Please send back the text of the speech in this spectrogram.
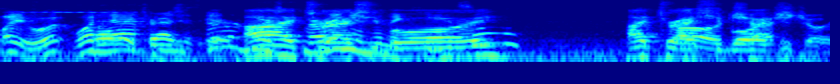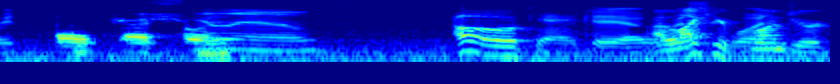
Wait, what, what Oh, happened? Trash Is is here. everybody Hi, trashy and then it boy. Hi, trashy oh, boy. trash joint. Oh, trash joint. Hello. Oh, okay. Okay, uh, I like your plunger.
